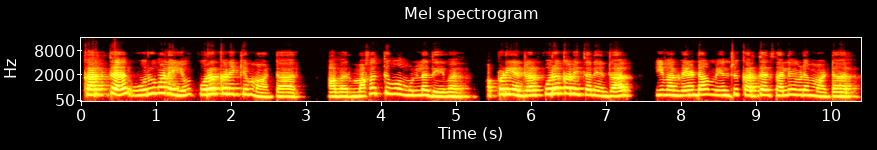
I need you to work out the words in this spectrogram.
கர்த்தர் ஒருவனையும் புறக்கணிக்க மாட்டார். அவர் மகத்துவம் உள்ள தேவன். அப்படி என்றால் புறக்கணித்தல் என்றால் இவன் வேண்டாம் என்று கர்த்தர் தள்ளிவிட மாட்டார்.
